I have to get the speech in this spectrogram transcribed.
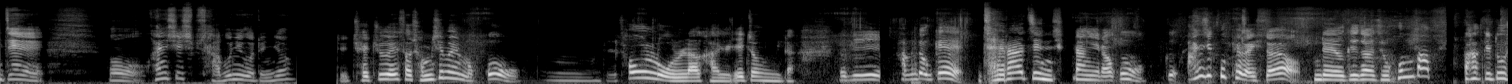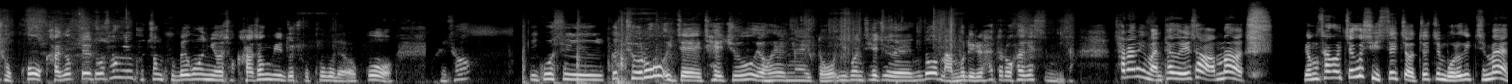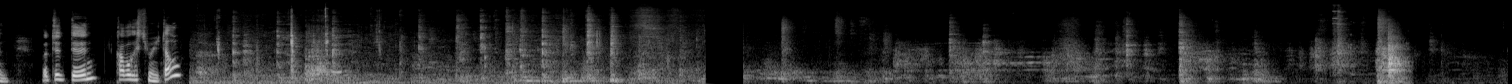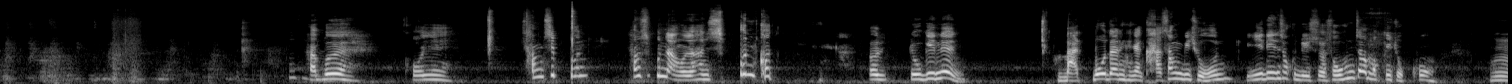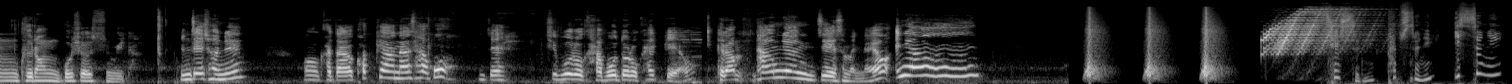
이제 어 1시 14분이거든요. 제주에서 점심을 먹고 서울로 올라갈 예정입니다. 여기 감덕에 제라진 식당이라고 그 한식 뷔페가 있어요. 근데 여기가 지금 혼밥 하기도 좋고 가격대도 성인 9,900원이어서 가성비도 좋고 그래갖고 그래서 이곳을 끝으로 이제 제주 여행을 또 이번 제주 여행도 마무리를 하도록 하겠습니다. 사람이 많다 그래서 아마 영상을 찍을 수 있을지 어쩔지 모르겠지만 어쨌든 가보겠습니다. 밥을 거의 30분? 30분도 안 걸려. 한 10분 컷. 어, 여기는 맛보단 그냥 가성비 좋은 1인석도 있어서 혼자 먹기 좋고, 음, 그런 곳이었습니다. 이제 저는, 어, 가다가 커피 하나 사고, 이제 집으로 가보도록 할게요. 그럼 다음 여행지에서 만나요. 안녕! 칠순이 팝순이 있으니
